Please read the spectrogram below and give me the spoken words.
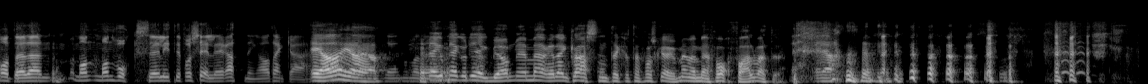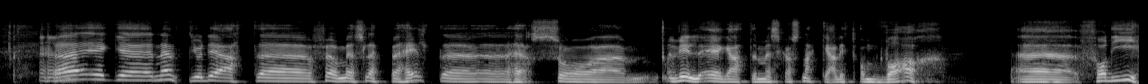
man, man, man, vokser litt i forskjellige retninger, tenker jeg. Ja, ja, ja. Jeg, meg og deg, Bjørn, vi er mer i den klassen til Kristoffer Schou, men med forfall, vet du. Ja. Eh, jeg uh, nevnte jo det at uh, før vi slipper helt uh, her, så vil jeg at vi skal snakke litt om VAR. fordi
